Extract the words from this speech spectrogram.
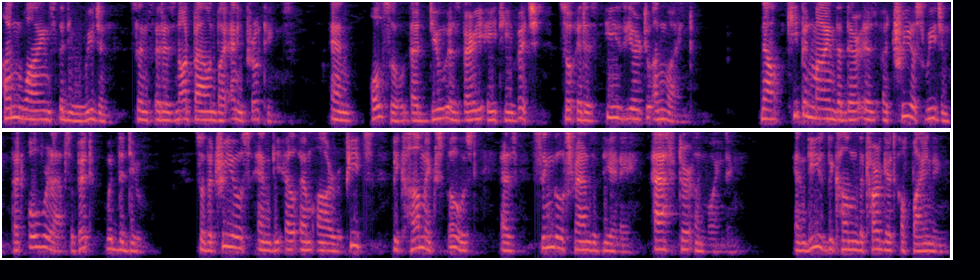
unwinds the DUE region since it is not bound by any proteins. And also that DUE is very AT rich so it is easier to unwind. Now, keep in mind that there is a trios region that overlaps a bit with the DUE. So the trios and the LMR repeats become exposed as single strands of DNA after unwinding. And these become the target of binding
